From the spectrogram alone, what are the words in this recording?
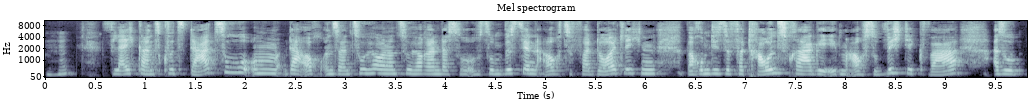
Mhm. Vielleicht ganz kurz dazu, um da auch unseren Zuhörern und Zuhörern das so, so ein bisschen auch zu verdeutlichen, warum diese Vertrauensfrage eben auch so wichtig war. Also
